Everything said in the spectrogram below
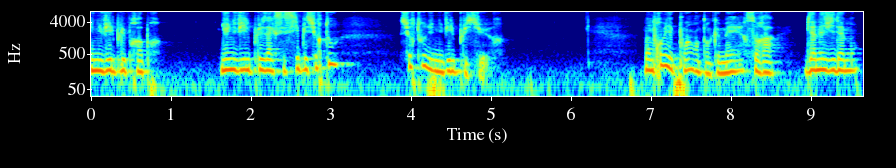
d'une ville plus propre, d'une ville plus accessible et surtout, surtout d'une ville plus sûre. Mon premier point en tant que maire sera, bien évidemment,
